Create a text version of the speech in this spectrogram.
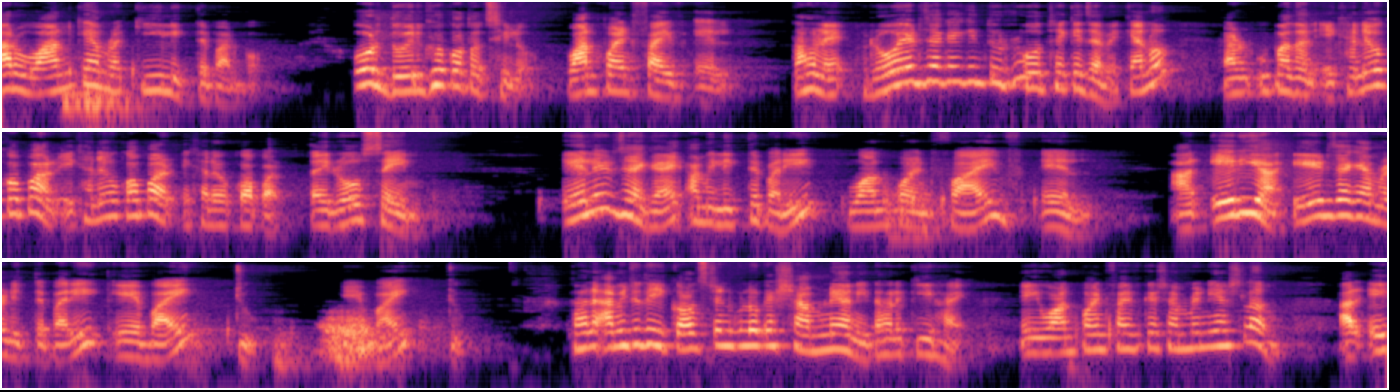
আর ওয়ানকে আমরা কি লিখতে পারব? ওর দৈর্ঘ্য কত ছিল? ওয়ান পয়েন্ট ফাইভ এল তাহলে রো এর জায়গায় কিন্তু রো থেকে যাবে। কেন? কারণ উপাদান এখানেও কপার এখানেও কপার এখানেও কপার। তাই রো সেম এল এর জায়গায় আমি লিখতে পারি ওয়ান পয়েন্ট ফাইভ এল আর এরিয়া এর জায়গায় আমরা লিখতে পারি A by two A by two তাহলে আমি যদি এই কনস্ট্যান্টগুলোকে সামনে আনি, তাহলে কি হয়? এই ওয়ান পয়েন্ট ফাইভকে সামনে নিয়ে আসলাম, আর এই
